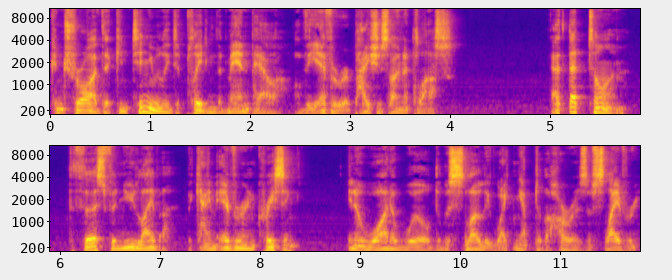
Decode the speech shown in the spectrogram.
contrived at continually depleting the manpower of the ever rapacious owner class. At that time, the thirst for new labour became ever increasing in a wider world that was slowly waking up to the horrors of slavery.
